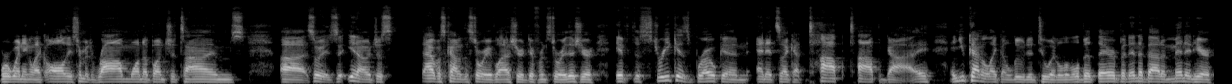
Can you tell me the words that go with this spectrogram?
were winning like all these tournaments. Rahm won a bunch of times. Uh, so it's you know just that was kind of the story of last year. Different story this year. If the streak is broken and it's like a top top guy, and you kind of like alluded to it a little bit there, but in about a minute here,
